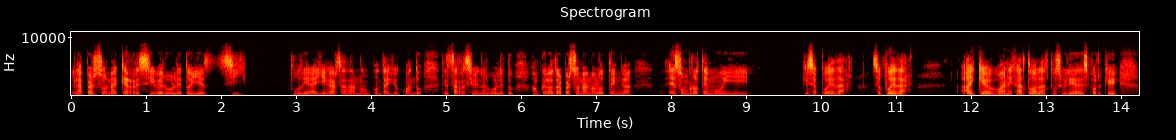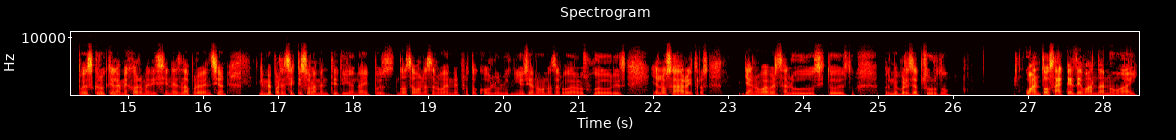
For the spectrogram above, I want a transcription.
la persona que recibe el boleto y es si pudiera llegarse a darnos un contagio cuando te está recibiendo el boleto, aunque la otra persona no lo tenga, es un brote muy que se puede dar, se puede dar. Hay que manejar todas las posibilidades porque pues creo que la mejor medicina es la prevención y me parece que solamente digan, ay, pues no se van a saludar en el protocolo, los niños ya no van a saludar a los jugadores y a los árbitros, ya no va a haber saludos y todo esto, pues me parece absurdo. ¿Cuántos saques de banda no hay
